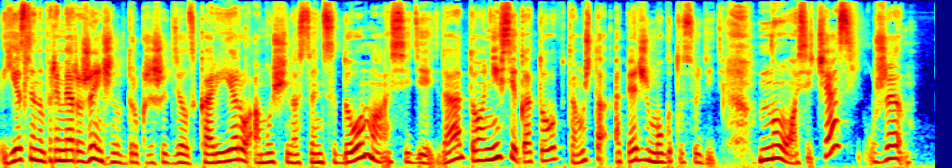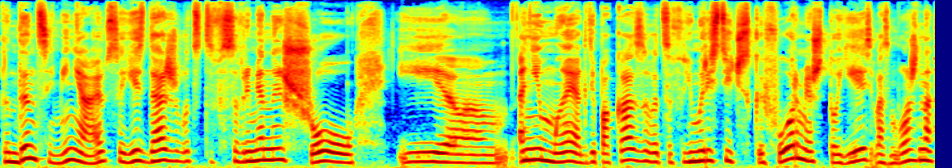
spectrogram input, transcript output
Если, например, женщина вдруг решит делать карьеру, а мужчина останется дома сидеть, да, то они все готовы, потому что, опять же, могут осудить. Но сейчас уже тенденции меняются, есть даже вот современные шоу, и э, аниме, где показывается в юмористической форме, что есть, возможно,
